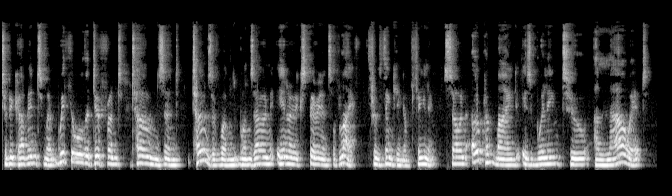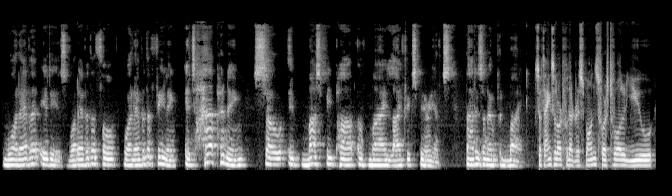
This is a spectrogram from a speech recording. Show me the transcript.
to become intimate with all the different tones and tones of one, one's own inner experience of life through thinking and feeling. So, an open mind is willing to allow it, whatever it is, whatever the thought, whatever the feeling, it's happening, so it must be part of my life experience that is an open mind. So, thanks a lot for that response. First of all, you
